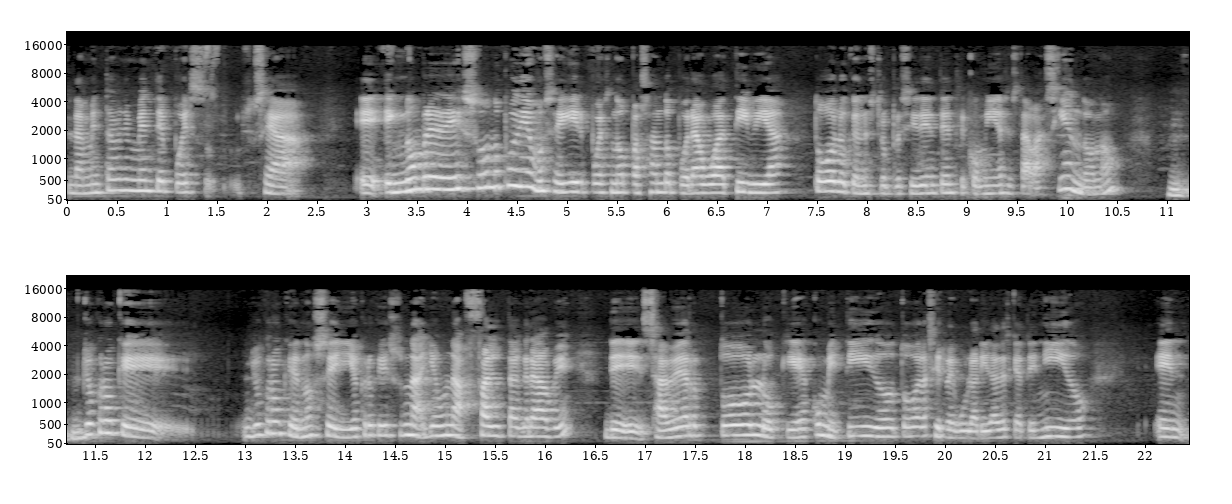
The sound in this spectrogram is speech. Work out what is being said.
lamentablemente, pues, o sea, eh, en nombre de eso no podíamos seguir, pues, no pasando por agua tibia todo lo que nuestro presidente, entre comillas, estaba haciendo, ¿no? Yo creo que, yo creo que, no sé, yo creo que es una, ya una falta grave de saber todo lo que ha cometido, todas las irregularidades que ha tenido en,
